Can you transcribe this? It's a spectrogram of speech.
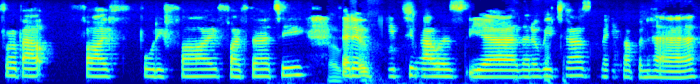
for about five forty-five, five thirty. Ouch. Then it would be two hours, yeah, and then it would be two hours of makeup and hair,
